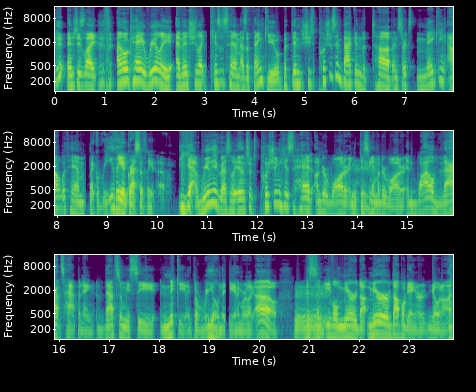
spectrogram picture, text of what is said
and she's like, "I'm okay, really." And then she like kisses him as a thank you, but then she pushes him back in the tub and starts making out with him. Like, really aggressively, though. Yeah, really aggressively, and then starts pushing his head underwater and kissing Mhm. him underwater. And while that's happening, that's when we see Nikki, like the real Nikki, and then we're like, "Oh." This is an Mm. evil mirror do- mirror doppelganger going on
